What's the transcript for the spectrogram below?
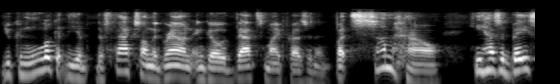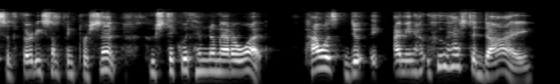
you can look at the the facts on the ground and go, "That's my president," but somehow he has a base of thirty something percent who stick with him no matter what. How is do I mean, who has to die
